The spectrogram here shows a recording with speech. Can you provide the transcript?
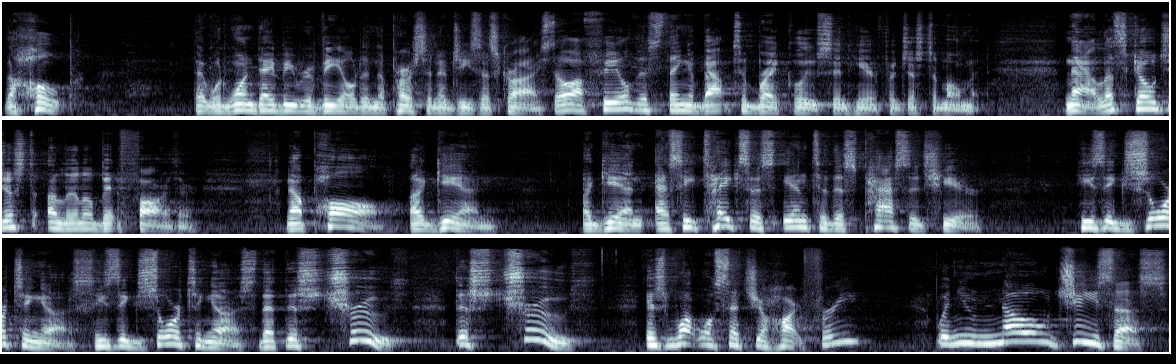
the hope that would one day be revealed in the person of Jesus Christ. Oh, I feel this thing about to break loose in here for just a moment. Now, let's go just a little bit farther. Now, Paul, again, again, as he takes us into this passage here, he's exhorting us, he's exhorting us that this truth, this truth is what will set your heart free. when you know Jesus,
